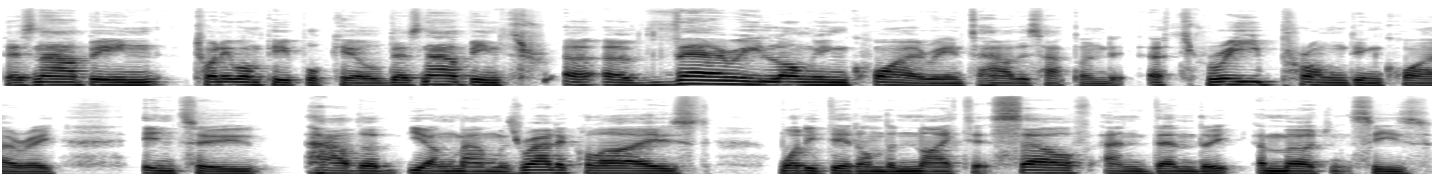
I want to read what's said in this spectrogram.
There's now been 21 people killed. There's now been th- a, a, very long inquiry into how this happened, a three pronged inquiry into how the young man was radicalized, what he did on the night itself, and then the emergencies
